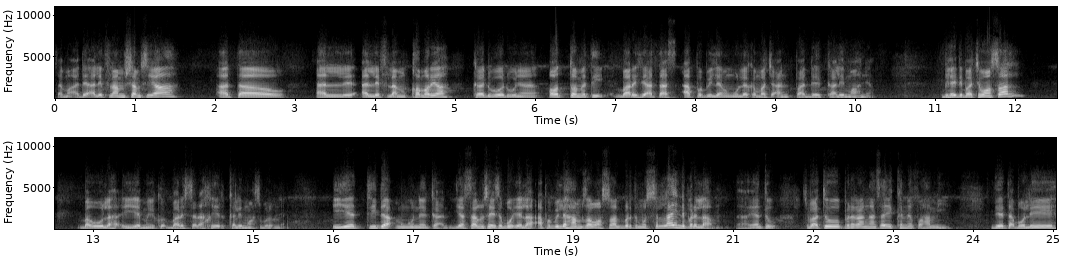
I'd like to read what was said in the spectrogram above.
sama ada alif lam syamsiyah atau alif lam qamariyah kedua-duanya automatik baris di atas apabila memulakan bacaan pada kalimahnya. Bila dibaca wasal barulah ia mengikut baris terakhir kalimah sebelumnya ia tidak menggunakan. Yang selalu saya sebut ialah apabila hamzah wasal bertemu selain daripada lam. Ha, yang tu. Sebab tu penerangan saya kena fahami. Dia tak boleh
